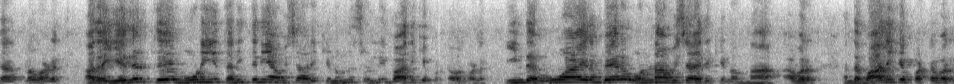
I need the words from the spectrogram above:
தரப்புல வழக்கு. அதை எதிர்த்து மூணையும் தனித்தனியா விசாரிக்கணும்னு சொல்லி பாதிக்கப்பட்டவர் வழக்கு. இந்த மூவாயிரம் பேரை ஒன்னா விசாரிக்கணும்னா அவர் அந்த பாதிக்கப்பட்டவர்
